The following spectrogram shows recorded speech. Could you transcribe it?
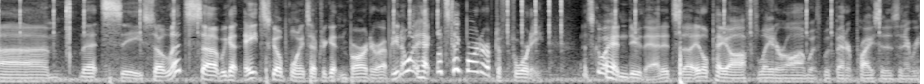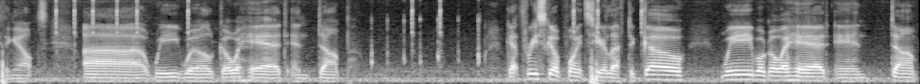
Um, let's see. So let's. Uh, we got eight skill points after getting barter up. You know what? Heck, let's take barter up to 40. Let's go ahead and do that. It's uh, it'll pay off later on with with better prices and everything else. Uh, we will go ahead and dump. Got three skill points here left to go. We will go ahead and dump.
